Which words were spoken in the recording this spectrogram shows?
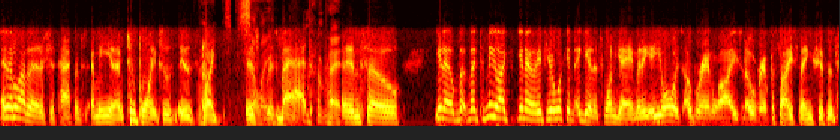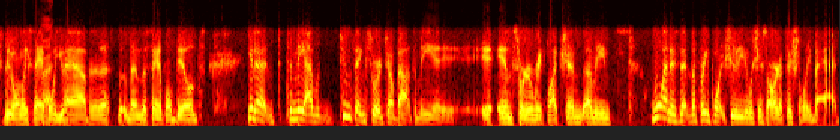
And then a lot of that is just happens. I mean, you know, two points is is Right. like It's is, silly. is bad, Right. And so, you know, but but to me, like you know, if you're looking again, it's one game, and you always overanalyze and overemphasize things because it's the only sample Right. you have, and then the, then the sample builds. You know, to me, I would two things sort of jump out to me i- in sort of reflection. I mean, one is that the three point shooting was just artificially bad.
